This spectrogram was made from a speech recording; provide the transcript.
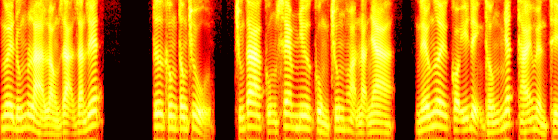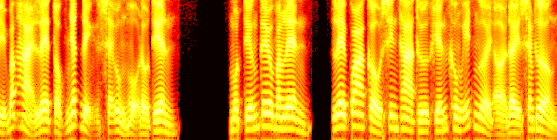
ngươi đúng là lòng dạ gián giết. Tư không tông chủ, chúng ta cũng xem như cùng chung hoạn nạn nhà nếu ngươi có ý định thống nhất Thái huyền thì Bắc Hải Lê tộc nhất định sẽ ủng hộ đầu tiên. Một tiếng kêu vang lên, Lê qua cầu xin tha thứ khiến không ít người ở đây xem thường.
